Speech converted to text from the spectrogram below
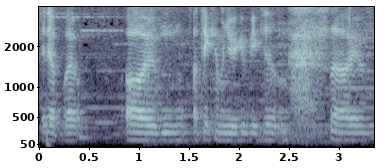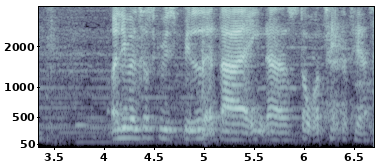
det der brev. Og, øhm, og det kan man jo ikke i virkeligheden. Så, øhm, og alligevel så skal vi spille, at der er en, der står og taler til os.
